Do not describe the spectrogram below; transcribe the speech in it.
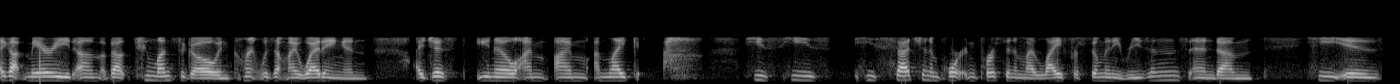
I got married um about 2 months ago and Clint was at my wedding and I just, you know, I'm I'm I'm like he's he's he's such an important person in my life for so many reasons and um he is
